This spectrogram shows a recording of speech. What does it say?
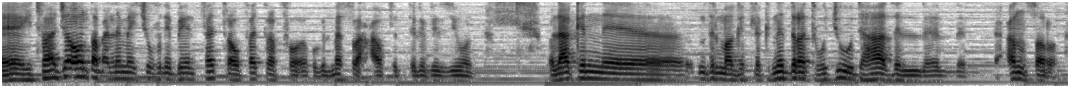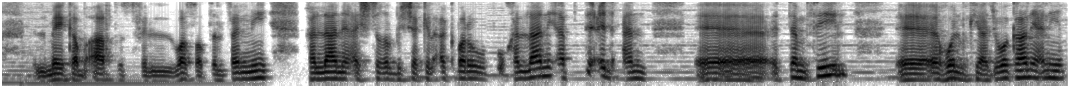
آه، يتفاجئون طبعا لما يشوفوني بين فترة وفترة فوق المسرح أو في التلفزيون. ولكن آه، مثل ما قلت لك ندرة وجود هذا عنصر ال make up artist في الوسط الفني خلاني أشتغل بشكل أكبر وخلاني أبتعد عن آه، التمثيل آه، هو المكياج. هو كان يعني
